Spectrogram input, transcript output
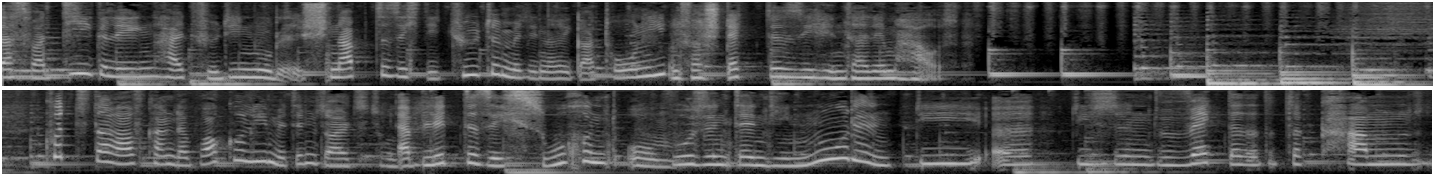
Das war die Gelegenheit für die Nudel. schnappte sich die Tüte mit den Rigatoni und versteckte sie hinter dem Haus. Darauf kam der Brokkoli mit dem Salz zurück. Er blickte sich suchend um. Wo sind denn die Nudeln? Die, äh, die sind weg. Da, da, da kam,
